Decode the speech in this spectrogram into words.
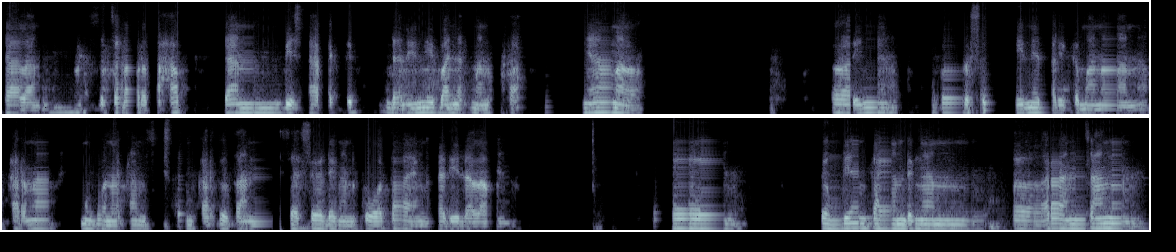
jalan secara bertahap dan bisa efektif dan ini banyak manfaatnya mal artinya ini dari ke mana-mana karena menggunakan sistem kartu tani sesuai dengan kuota yang ada di dalamnya. Kemudian kaitan dengan uh, rancangan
